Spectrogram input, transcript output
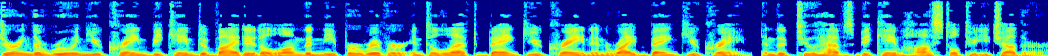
During the ruin Ukraine became divided along the Dnieper River into left bank Ukraine and right bank Ukraine, and the two halves became hostile to each other.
